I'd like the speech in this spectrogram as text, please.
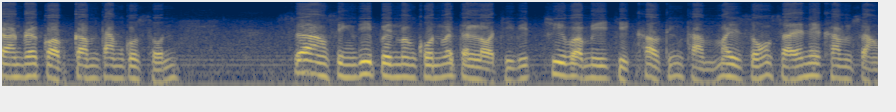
การประกอบกรรมทำกุศล สร้างสิ่งที่เป็นมงคลไว้ตลอดชีวิต ชื่อว่ามีจิตเข้าถึงธรรม ไม่สงสัยในคำสั่ง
